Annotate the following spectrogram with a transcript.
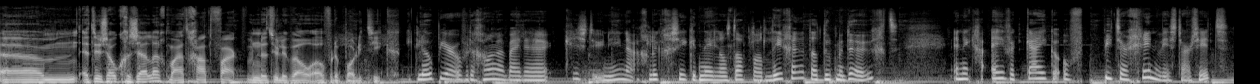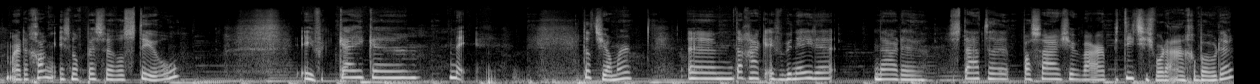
Um, het is ook gezellig, maar het gaat vaak natuurlijk wel over de politiek. Ik loop hier over de gangen bij de ChristenUnie. Nou, gelukkig zie ik het Nederlands Dagblad liggen. Dat doet me deugd. En ik ga even kijken of Pieter Grinwis daar zit. Maar de gang is nog best wel stil. Even kijken. Nee, dat is jammer. Um, dan ga ik even beneden naar de statenpassage waar petities worden aangeboden.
